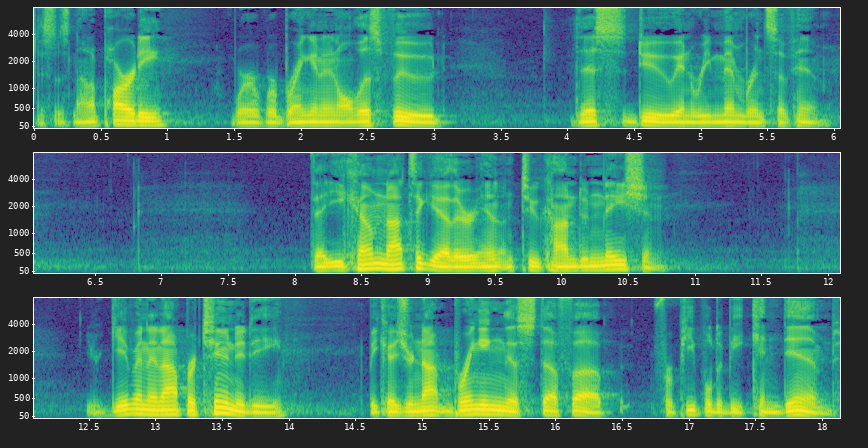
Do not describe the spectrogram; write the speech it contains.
This is not a party where we're bringing in all this food. This do in remembrance of him. That ye come not together into condemnation. You're given an opportunity because you're not bringing this stuff up for people to be condemned.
